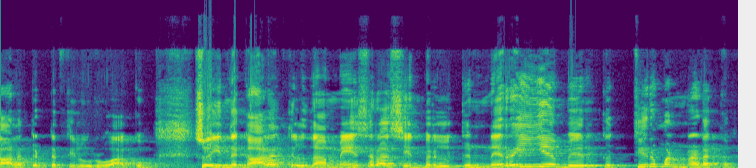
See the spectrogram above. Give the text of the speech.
காலகட்டத்தில் உருவாக்கும். ஸோ இந்த காலத்தில் தான் மேசராசி என்பவர்களுக்கு நிறைய பேருக்கு திருமணம் நடக்கும்.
